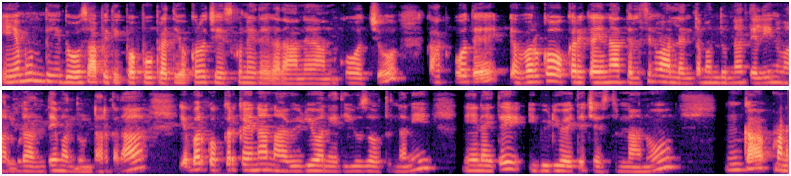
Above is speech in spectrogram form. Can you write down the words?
ఏముంది దోశ పితికపప్పు ప్రతి ఒక్కరూ చేసుకునేదే కదా అని అనుకోవచ్చు. కాకపోతే ఎవరికో ఒక్కరికైనా తెలిసిన వాళ్ళు ఎంతమంది ఉన్నా తెలియని వాళ్ళు కూడా అంతే మంది ఉంటారు కదా. ఎవరికొక్కరికైనా నా వీడియో అనేది యూజ్ అవుతుందని నేనైతే ఈ వీడియో అయితే చేస్తున్నాను. ఇంకా మన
